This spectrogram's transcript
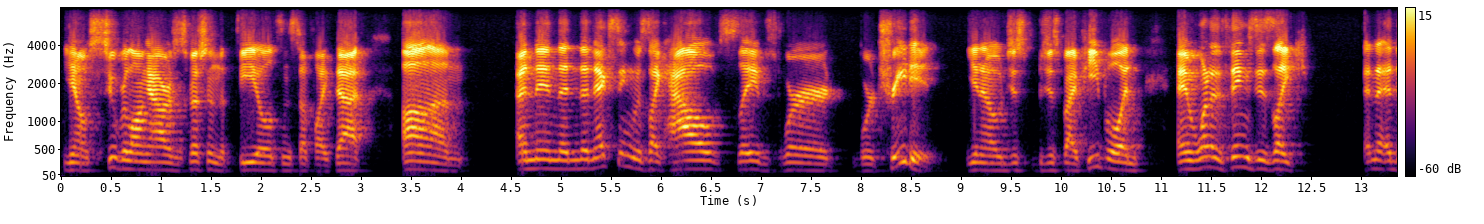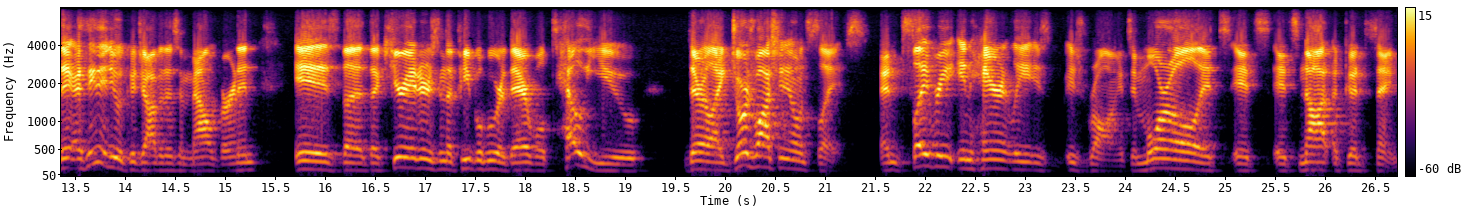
you know, super long hours, especially in the fields and stuff like that. Um, and then the, the next thing was like how slaves were were treated, you know, just just by people. And and one of the things is like, and they, I think they do a good job of this in Mount Vernon is the the curators and the people who are there will tell you they're like George Washington owned slaves and slavery inherently is is wrong. It's immoral. It's it's it's not a good thing.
